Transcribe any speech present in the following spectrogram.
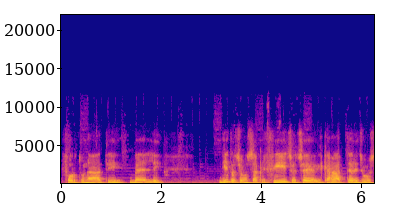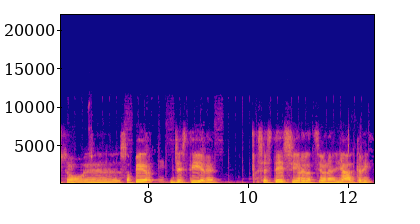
fortunati, belli. Dietro c'è un sacrificio, c'è il carattere giusto, eh, saper gestire se stessi in relazione agli altri,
